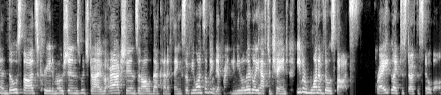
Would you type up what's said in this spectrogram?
And those thoughts create emotions, which drive our actions and all of that kind of thing. So if you want something different, you need to literally have to change even one of those thoughts, right? Like to start the snowball.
